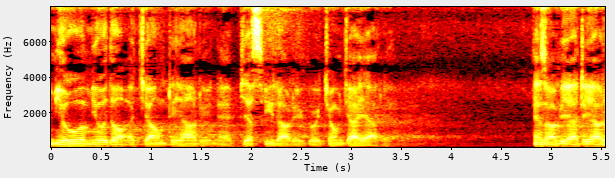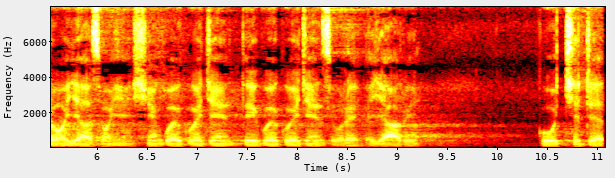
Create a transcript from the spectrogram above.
အမျိုးအမျိုးသောအကြောင်းတရားတွေနဲ့ပျက်စီးတာတွေကိုကြုံကြရတယ်မြတ်စွာဘုရားတရားတော်အရာဆိုရင် ရှင်ကွဲကွဲခြင်းတေကွဲကွဲခြင်းဆိုတဲ့အရာတွေကိုချစ်တဲ့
